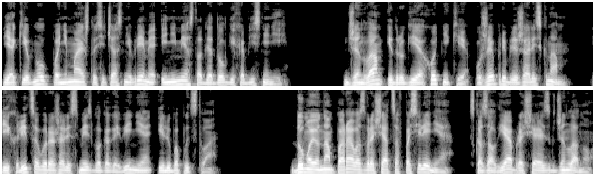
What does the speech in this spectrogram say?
Я кивнул, понимая, что сейчас не время и не место для долгих объяснений. Дженлан и другие охотники уже приближались к нам. Их лица выражали смесь благоговения и любопытства. «Думаю, нам пора возвращаться в поселение», — сказал я, обращаясь к Дженлану.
